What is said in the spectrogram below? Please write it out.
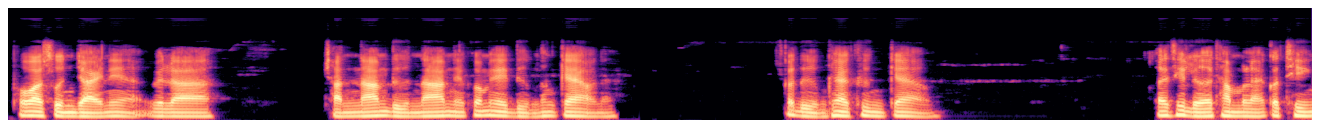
เพราะว่าส่วนใหญ่เนี่ย เวลาฉันน้ำดื่มน้ำเนี่ยก็ไม่ได้ดื่มทั้งแก้วนะ ก็ดื่มแค่ครึ่งแก้ว แล้วที่เหลือทำอะไรก็ทิ้ง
